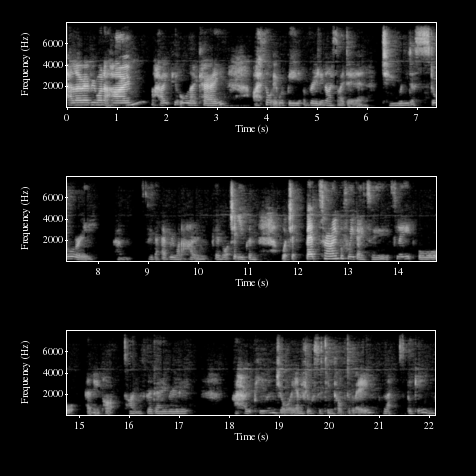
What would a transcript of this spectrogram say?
Hello, everyone at home. I hope you're all okay. I thought it would be a really nice idea to read a story um, so that everyone at home can watch it. You can watch it bedtime before you go to sleep or any part time of the day, really. I hope you enjoy, and if you're sitting comfortably, let's begin.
